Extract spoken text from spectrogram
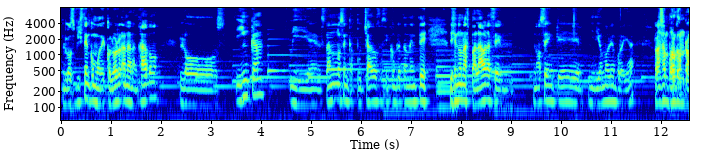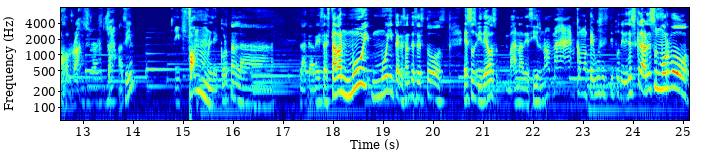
los visten como de color anaranjado, los hincan y eh, están unos encapuchados así completamente diciendo unas palabras en no sé en qué idioma hablan por allá. Rasenborg con rojo, así. Y ¡fum! Le cortan la, la cabeza. Estaban muy, muy interesantes estos, estos videos. Van a decir, no man, ¿cómo te gusta este tipo de videos? Es que la verdad es un morbo.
